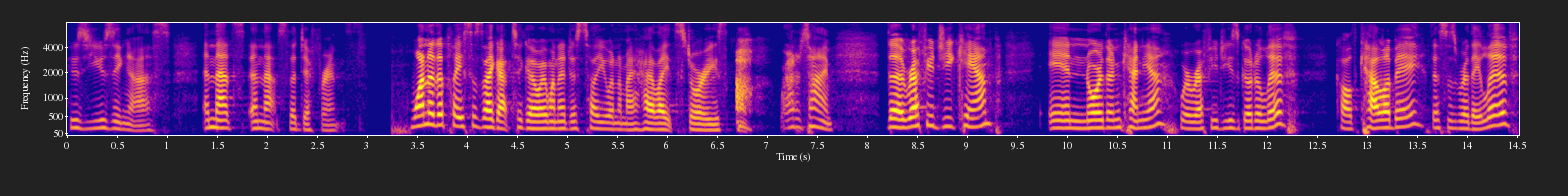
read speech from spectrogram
who's using us. And that's and that's the difference. One of the places I got to go, I want to just tell you one of my highlight stories. Oh, we're out of time. The refugee camp in northern Kenya, where refugees go to live, called Kalobeyei. This is where they live.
